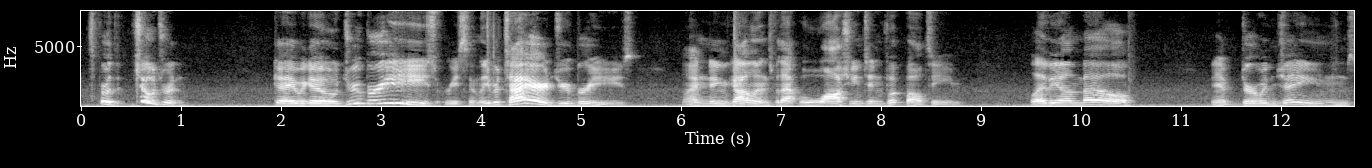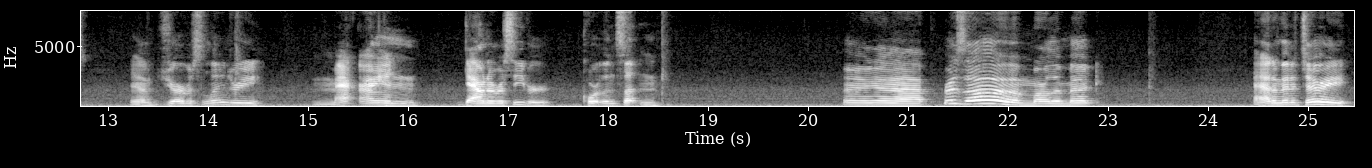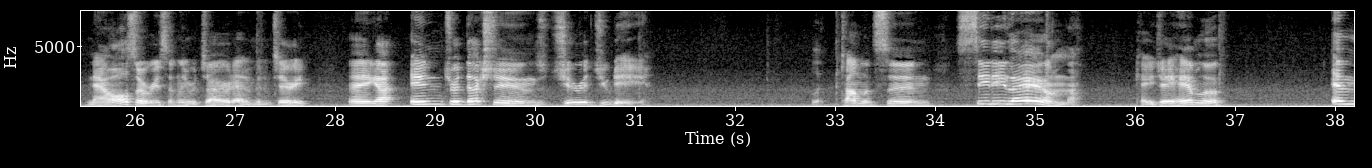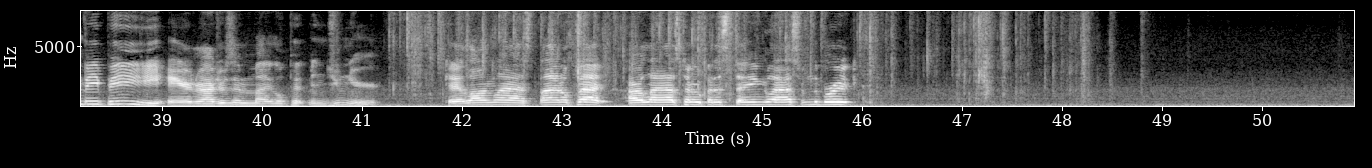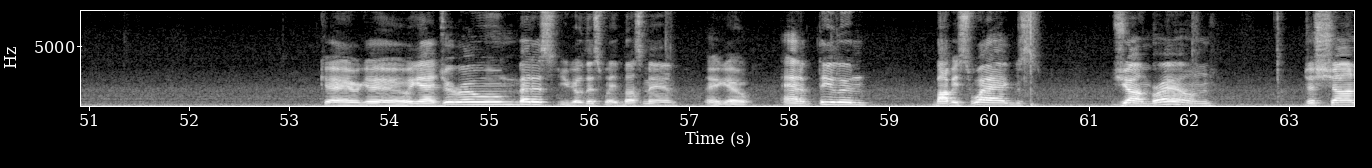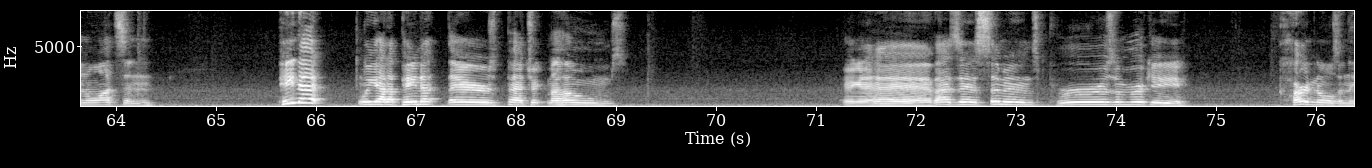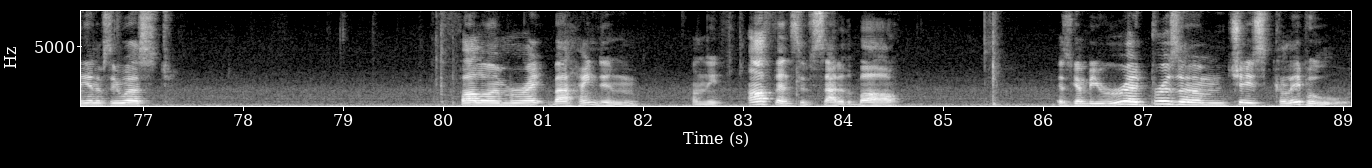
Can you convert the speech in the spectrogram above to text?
It's for the children. Okay, we go. Drew Brees, recently retired Drew Brees. Landon Collins for that Washington football team. Le'Veon Bell. You have Derwin James. You have Jarvis Landry. Matt Ryan. Down a receiver. Courtland Sutton. And got Prizm. Marlon Mack. Adam Vinatieri. Now also recently retired Adam Vinatieri. And you got introductions. Jared Jeudy. Tomlinson. CeeDee Lamb. KJ Hamler. MVP, Aaron Rodgers and Michael Pittman Jr. Okay, long last, final pack, our last hope at a stained glass from the break. Okay, here we go. We got Jerome Bettis. You go this way, bus man. There you go. Adam Thielen, Bobby Swags, John Brown, Deshaun Watson, Peanut. We got a peanut. There's Patrick Mahomes. You're going to have Isaiah Simmons, Prizm Rookie. Cardinals in the NFC West. Follow him right behind him on the offensive side of the ball. It's going to be Red Prizm, Chase Claypool.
